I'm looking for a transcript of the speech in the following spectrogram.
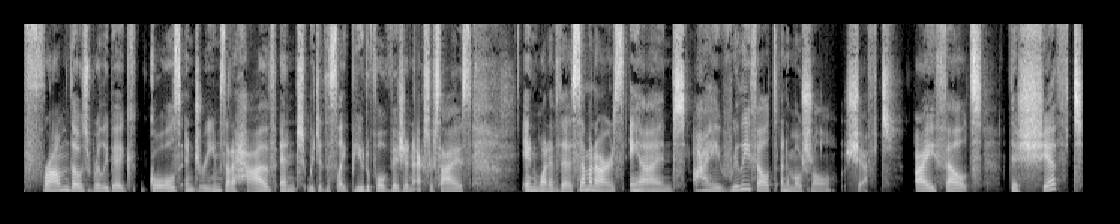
from those really big goals and dreams that I have and we did this like beautiful vision exercise in one of the seminars, and I really felt an emotional shift. I felt the shift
